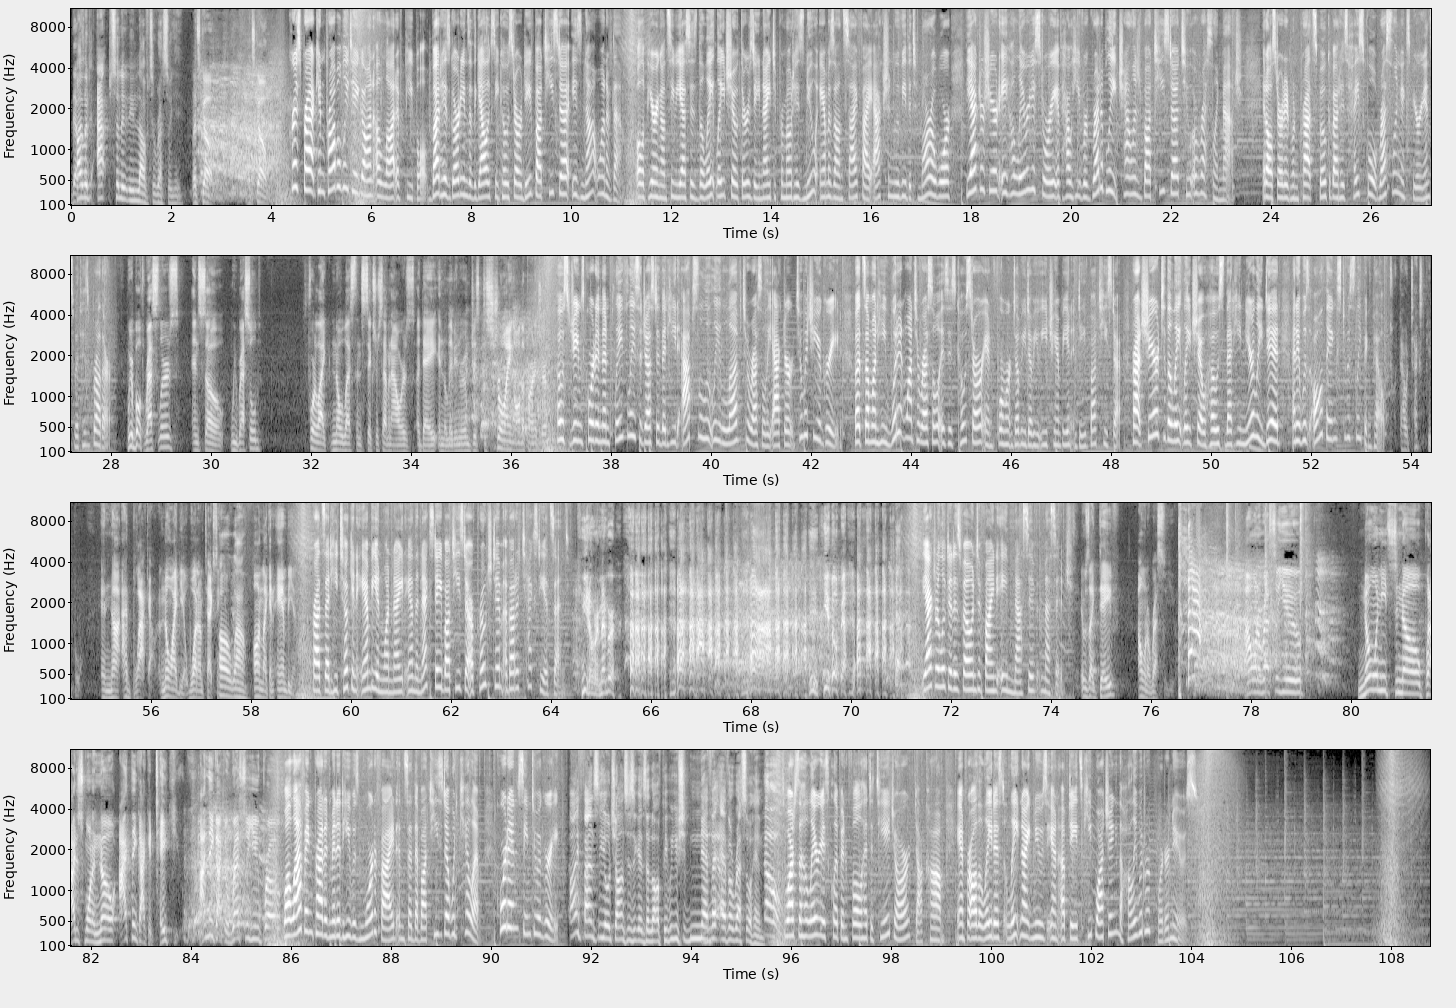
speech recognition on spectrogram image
That I was would absolutely love to wrestle you. Let's go. Let's go. Chris Pratt can probably take on a lot of people, but his Guardians of the Galaxy co star Dave Bautista is not one of them. While appearing on CBS's The Late Late Show Thursday night to promote his new Amazon sci fi action movie, The Tomorrow War, the actor shared a hilarious story of how he regrettably challenged Bautista to a wrestling match. It all started when Pratt spoke about his high school wrestling experience with his brother. We were both wrestlers, and so we wrestled for like no less than six or seven hours a day in the living room, just destroying all the furniture. Host James Corden then playfully suggested that he'd absolutely love to wrestle the actor, to which he agreed. But someone he wouldn't want to wrestle is his co star and former WWE champion Dave Bautista. Pratt shared to the Late Late Show host that he nearly did, and it was all thanks to a sleeping pill. I would text people and not, I blackout, no idea what I'm texting. Oh, wow. On like an Ambien. Pratt said he took an Ambien one night, and the next day Bautista approached him about a text he had sent. You don't remember? you don't The actor looked at his phone to find a massive message. It was like, Dave, I want to wrestle you. I want to wrestle you. No one needs to know, but I just want to know. I think I could take you. I think I could wrestle you, bro. While laughing, Pratt admitted he was mortified and said that Bautista would kill him. Corden seemed to agree. I fancy your chances against a lot of people. You should never, ever wrestle him. No. To watch the hilarious clip in full, head to thr.com. And for all the latest late night news and updates, keep watching the Hollywood Reporter News.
